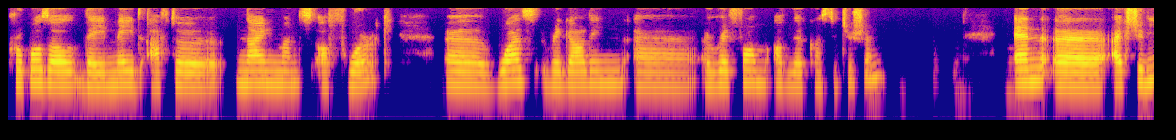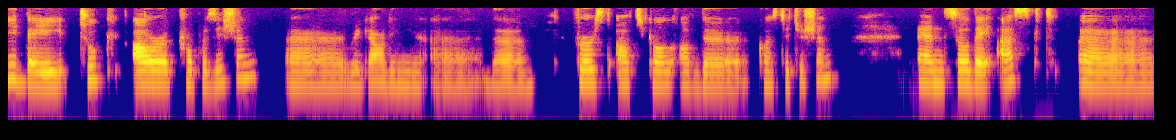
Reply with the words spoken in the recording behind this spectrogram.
proposal they made after nine months of work uh, was regarding uh, a reform of the constitution. And uh, actually, they took our proposition uh, regarding uh, the first article of the constitution. And so they asked uh,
